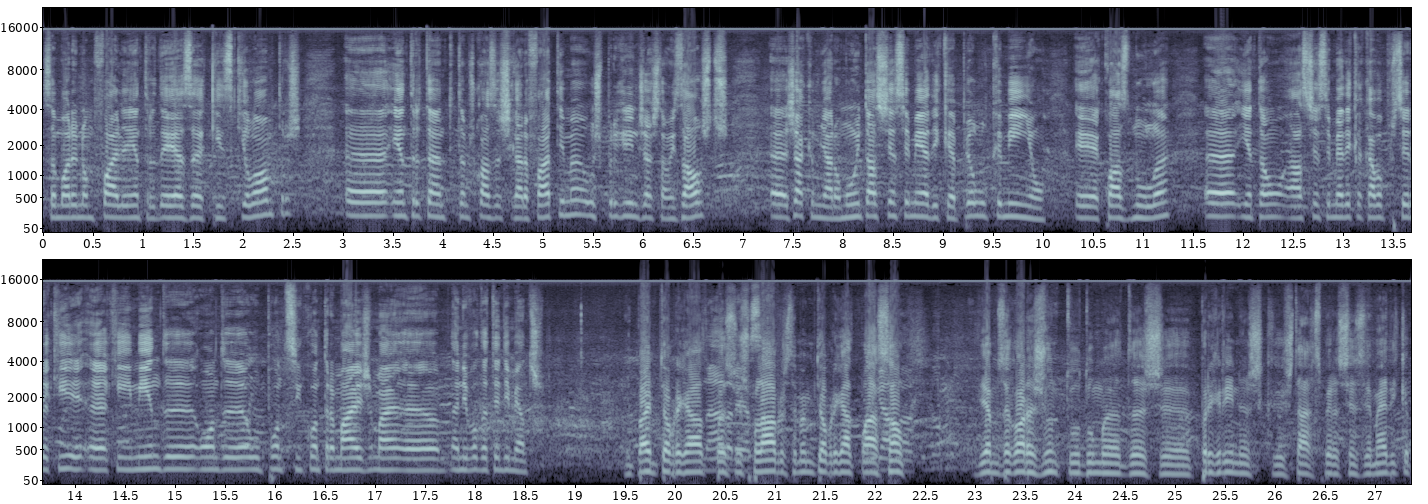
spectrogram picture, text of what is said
se a memória não me falha, entre 10 a 15 quilómetros. Uh, entretanto, estamos quase a chegar a Fátima, os peregrinos já estão exaustos, uh, já caminharam muito, a assistência médica pelo caminho é quase nula, uh, e então a assistência médica acaba por ser aqui, aqui em Minde, onde o ponto se encontra mais, mais a nível de atendimentos. Muito bem, muito obrigado Nada pelas suas palavras, também muito obrigado pela obrigado. ação. Viemos agora junto de uma das peregrinas que está a receber assistência médica.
